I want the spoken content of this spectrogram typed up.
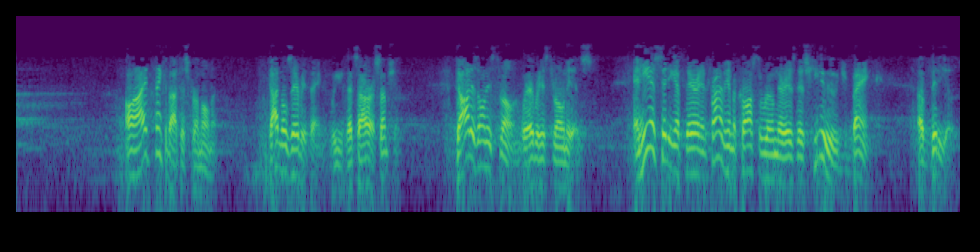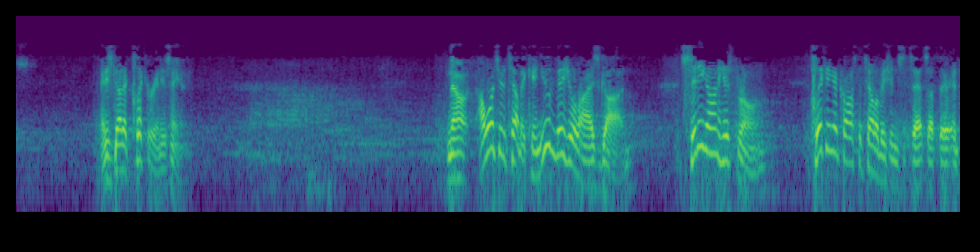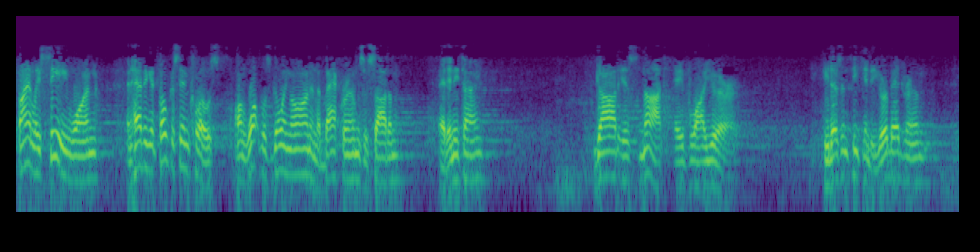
All right, think about this for a moment. God knows everything. We, that's our assumption. God is on his throne, wherever his throne is. And he is sitting up there, and in front of him across the room there is this huge bank of videos. And he's got a clicker in his hand. Now, I want you to tell me, can you visualize God sitting on his throne, clicking across the television sets up there, and finally seeing one and having it focus in close on what was going on in the back rooms of Sodom at any time? God is not a voyeur. He doesn't peek into your bedroom.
